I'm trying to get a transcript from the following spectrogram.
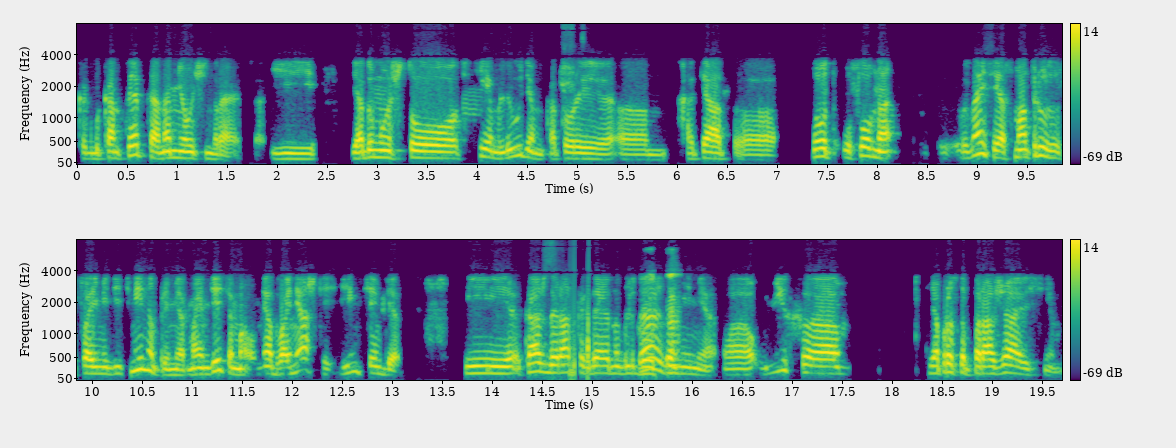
как бы концепция, она мне очень нравится. И я думаю, что всем людям, которые э, хотят, э, ну вот условно, вы знаете, я смотрю за своими детьми, например, моим детям, у меня двойняшки, им 7 лет. И каждый раз, когда я наблюдаю за ними, э, у них, э, я просто поражаюсь им.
